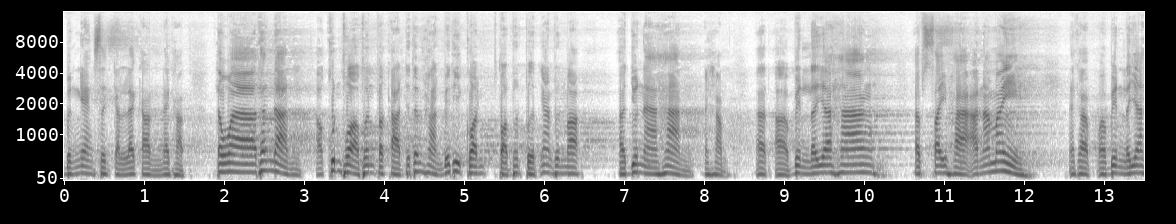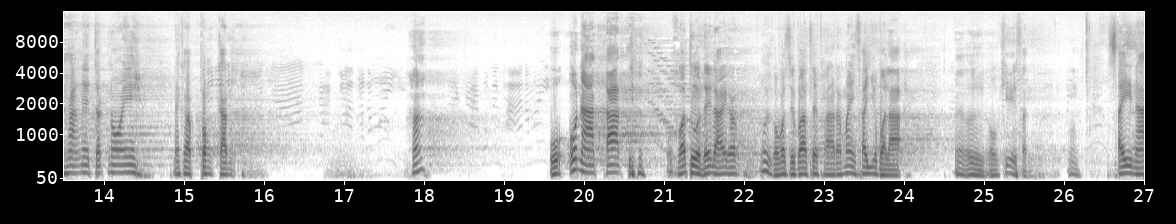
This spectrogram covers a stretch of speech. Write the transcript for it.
เบิ่งแง่งซึ่งกันและกันนะครับ แต่ว่าทั้งด่านคุณพ่อเพิ่นประกาศจะทั้งหันเวทีก่อนตอนเพิ่นเปิดงานเพิ่นมายุนาห่านนะครับเป็นระยะห่างใส่ผ้าอนามัยนะครับเป็นระยะห่างเนี่ยจักน้อยนะครับป้องกัน ฮะโอ้โอ้หนากากขอตรวจหลายๆครับโอ้ยขอว่าสิบาใส่ผ้าอนามัยใส่ยู่บละเออโอเคสันใส่หนา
